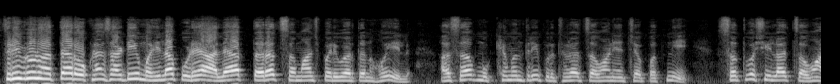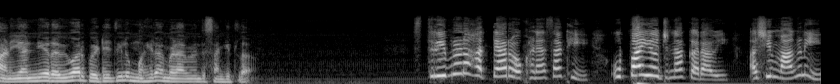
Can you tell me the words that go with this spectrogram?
स्त्रीभ्रूण हत्या रोखण्यासाठी महिला पुढे आल्या तरच समाज परिवर्तन होईल असं मुख्यमंत्री पृथ्वीराज चव्हाण यांच्या पत्नी सत्वशिला चव्हाण यांनी रविवार पेठेतील महिला मेळाव्यामध्ये सांगितलं. स्त्रीभ्रूण हत्या रोखण्यासाठी उपाययोजना करावी अशी मागणी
